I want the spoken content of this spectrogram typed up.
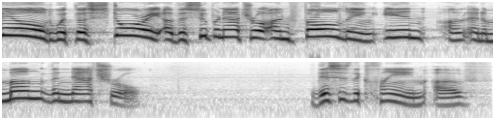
filled with the story of the supernatural unfolding in uh, and among the natural. This is the claim of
